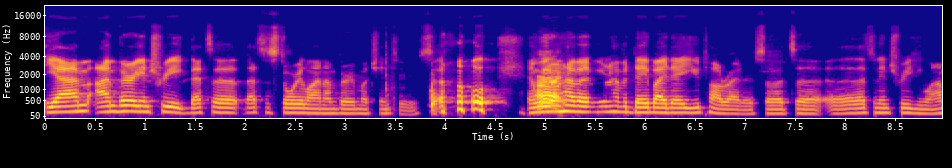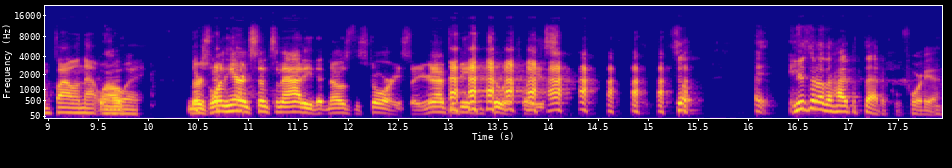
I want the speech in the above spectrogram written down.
Yeah, I'm I'm very intrigued. That's a that's a storyline I'm very much into. So, and we All don't right. have a we don't have a day by day Utah writer, so it's a uh, that's an intriguing one. I'm filing that one away. There's one here in Cincinnati that knows the story, so you're gonna have to beat him to it, please. So here's another hypothetical for you.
